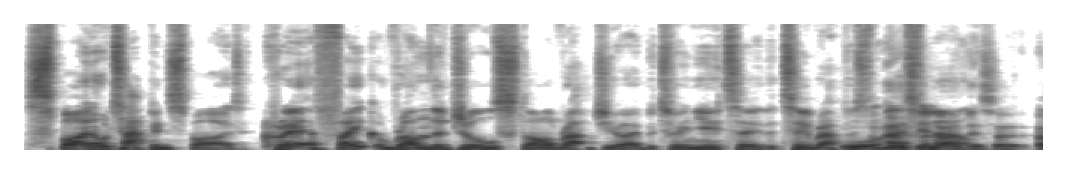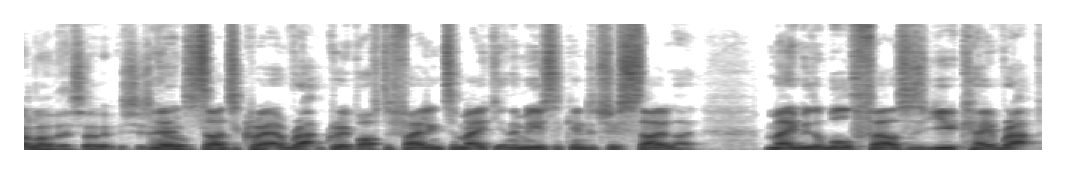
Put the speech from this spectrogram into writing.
Spinal Tap inspired. Create a fake Run the Jewels style rap duo between you two. The two rappers Ooh, I actually like this. I, I like this. This is Yeah, cool. decided to create a rap group after failing to make it in the music industry solo. Maybe the Wolf Fells is a UK rap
